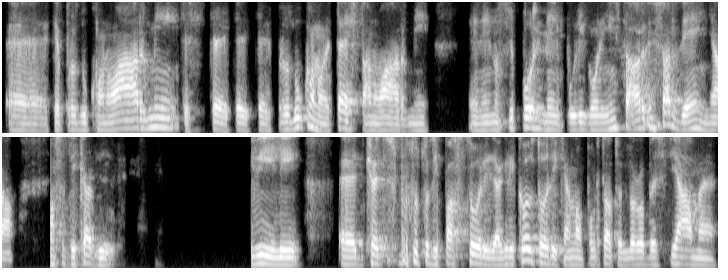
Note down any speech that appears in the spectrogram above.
eh, che producono armi, che, che, che, producono e testano armi e nei nostri poli, nei poligoni in, Sar- in Sardegna sono stati casi civili eh, cioè soprattutto di pastori e di agricoltori che hanno portato il loro bestiame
